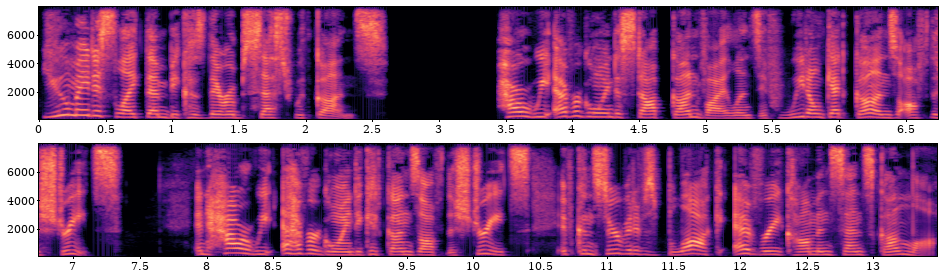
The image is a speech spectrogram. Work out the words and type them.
You may dislike them because they're obsessed with guns. How are we ever going to stop gun violence if we don't get guns off the streets? And how are we ever going to get guns off the streets if conservatives block every common sense gun law?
